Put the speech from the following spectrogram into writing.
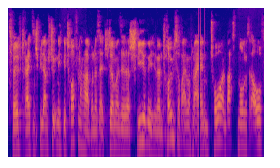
12, 13 Spiele am Stück nicht getroffen habe und das ist als Stürmer sehr, sehr schwierig und dann träumst du auf einmal von einem Tor und wachst morgens auf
